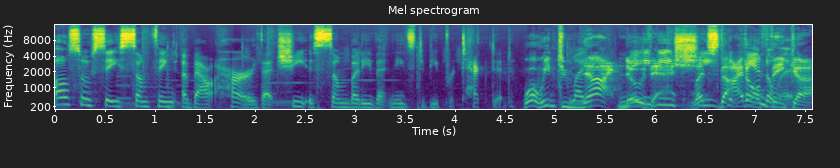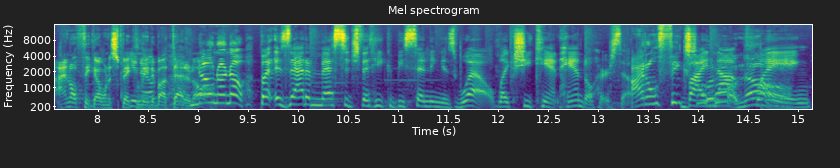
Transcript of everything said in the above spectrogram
also say something about her that she is somebody that needs to be protected? well, we do Like, not know maybe that. she Let's. could I don't think. Uh, I don't think I want to You speculate know? about that at no, all. No, no, no. But is that a message that he could be sending as well? Like she can't handle herself. I don't think so by at not all, no. playing.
